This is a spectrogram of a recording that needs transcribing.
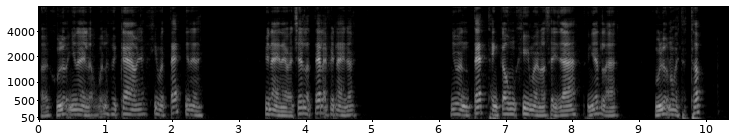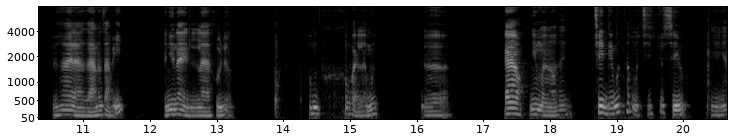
Đấy, khối lượng như này là vẫn là hơi cao nhé. Khi mà test như này. Phiên này này bản chất là test lại phiên này thôi. Nhưng mà test thành công khi mà nó xảy ra thứ nhất là khối lượng nó phải thật thấp. Thứ hai là giá nó giảm ít. Như này là khối lượng không không phải là mức uh, cao nhưng mà nó sẽ trên cái mức thấp một chút, chút xíu. Như nhé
